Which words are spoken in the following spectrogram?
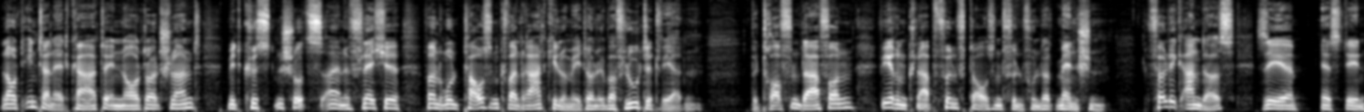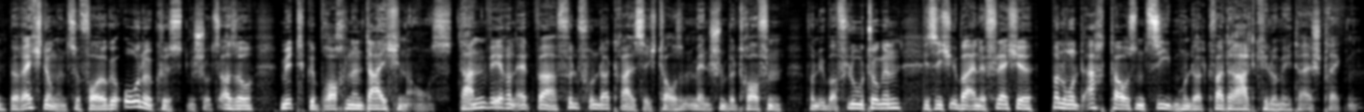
laut Internetkarte in Norddeutschland mit Küstenschutz eine Fläche von rund 1000 Quadratkilometern überflutet werden. Betroffen davon wären knapp 5500 Menschen. Völlig anders sehe es den Berechnungen zufolge ohne Küstenschutz, also mit gebrochenen Deichen aus. Dann wären etwa 530.000 Menschen betroffen von Überflutungen, die sich über eine Fläche von rund 8.700 Quadratkilometer erstrecken.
